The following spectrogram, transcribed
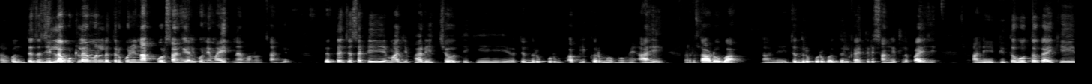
हो. पण त्याचा जिल्हा कुठला आहे म्हणलं तर कोणी नागपूर सांगेल कोणी माहीत नाही म्हणून सांगेल तर त्याच्यासाठी माझी फार इच्छा होती की चंद्रपूर आपली कर्मभूमी आहे तर. ताडोबा आणि चंद्रपूरबद्दल काहीतरी सांगितलं पाहिजे आणि तिथं होतं काय की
